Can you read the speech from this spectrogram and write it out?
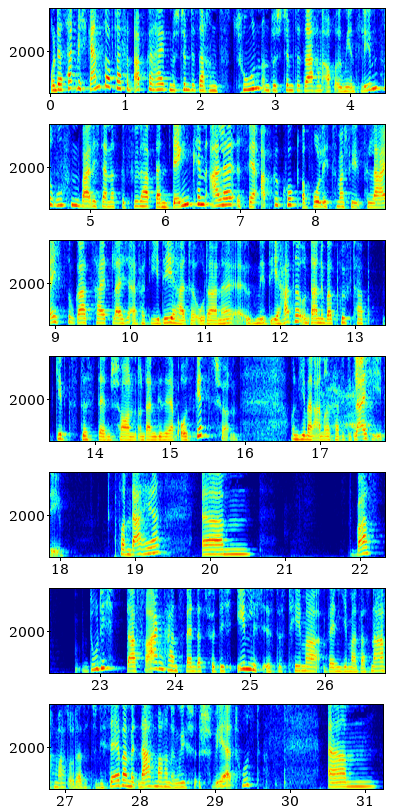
Und das hat mich ganz oft davon abgehalten, bestimmte Sachen zu tun und bestimmte Sachen auch irgendwie ins Leben zu rufen, weil ich dann das Gefühl habe, dann denken alle, es wäre abgeguckt, obwohl ich zum Beispiel vielleicht sogar zeitgleich einfach die Idee hatte oder ne, irgendeine Idee hatte und dann überprüft habe, gibt's das denn schon? Und dann gesehen habe, oh, es gibt's schon und jemand anderes hatte die gleiche Idee. Von daher, ähm, was du dich da fragen kannst, wenn das für dich ähnlich ist, das Thema, wenn jemand was nachmacht oder dass du dich selber mit Nachmachen irgendwie schwer tust. Ähm,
